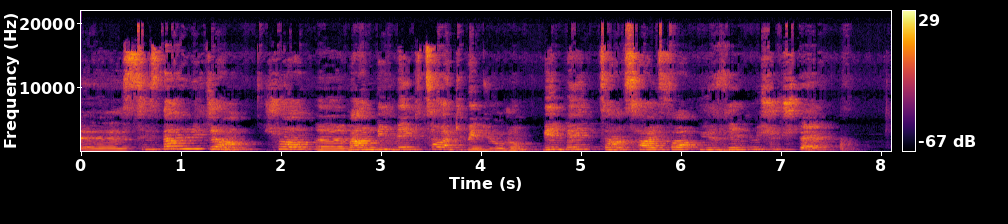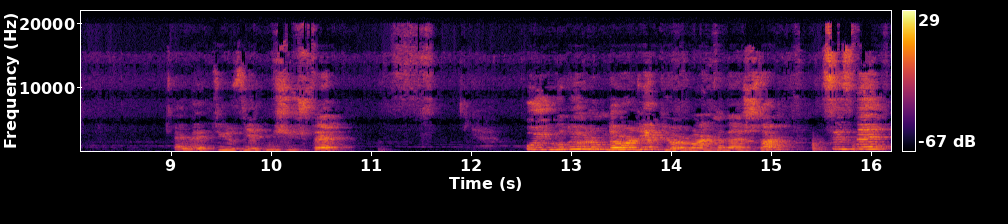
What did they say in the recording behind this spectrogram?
Ee, sizden ricam şu an e, ben Bill Bank'i takip ediyorum. Bill Bank'ten sayfa 173'te Evet 173'te uyguluyorum 4 yapıyorum arkadaşlar. Siz de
